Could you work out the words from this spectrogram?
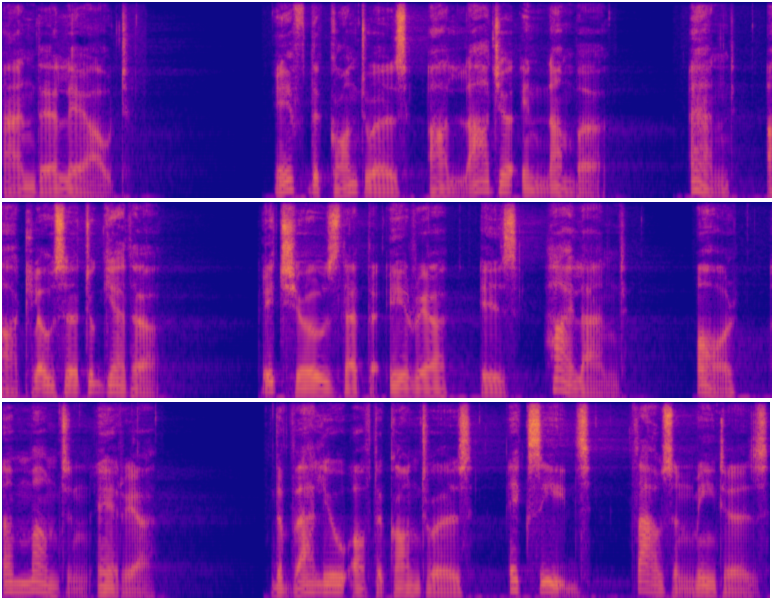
and their layout. If the contours are larger in number and are closer together, it shows that the area is highland or a mountain area. The value of the contours exceeds 1000 meters.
